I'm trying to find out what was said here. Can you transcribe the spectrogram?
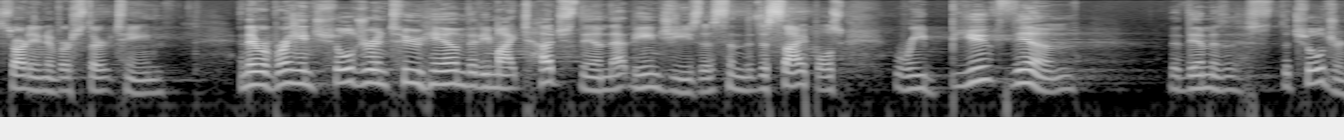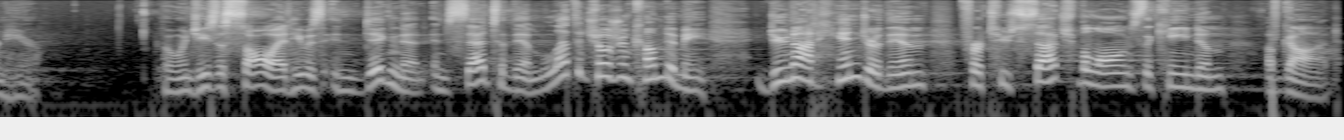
starting in verse 13. And they were bringing children to him that he might touch them, that being Jesus, and the disciples rebuked them, that them is the children here. But when Jesus saw it, he was indignant and said to them, Let the children come to me. Do not hinder them, for to such belongs the kingdom of God.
